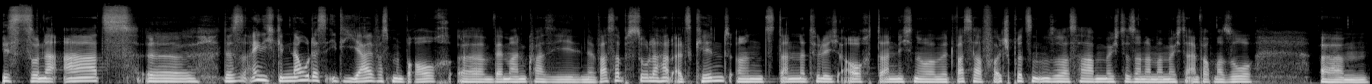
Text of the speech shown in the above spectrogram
ist so eine Art, äh, das ist eigentlich genau das Ideal, was man braucht, äh, wenn man quasi eine Wasserpistole hat als Kind und dann natürlich auch dann nicht nur mit Wasser vollspritzen und sowas haben möchte, sondern man möchte einfach mal so ähm,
